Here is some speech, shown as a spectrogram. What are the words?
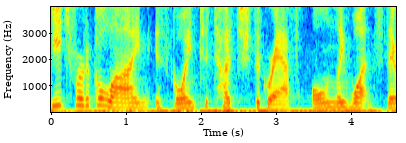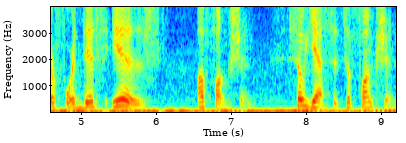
each vertical line is going to touch the graph only once. Therefore, this is a function. So yes, it's a function.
